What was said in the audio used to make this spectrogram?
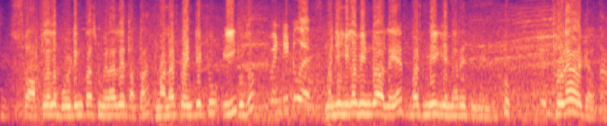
सो आपल्याला बोर्डिंग पास मिळालेत आता. मला ट्वेंटी टू ई तुझं? ट्वेंटी टू एफ म्हणजे हिला विंडो आली आहे बट मी घेणार आहे ती विंडो थोड्या वेळ करता.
